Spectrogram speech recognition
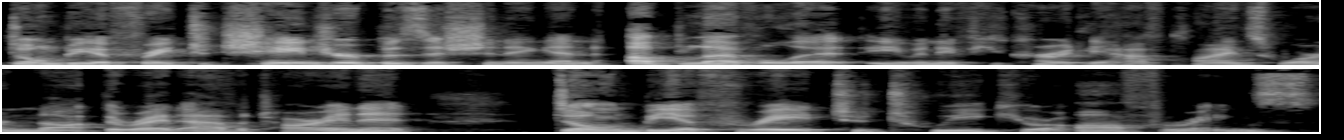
don't be afraid to change your positioning and up level it even if you currently have clients who are not the right avatar in it don't be afraid to tweak your offerings.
